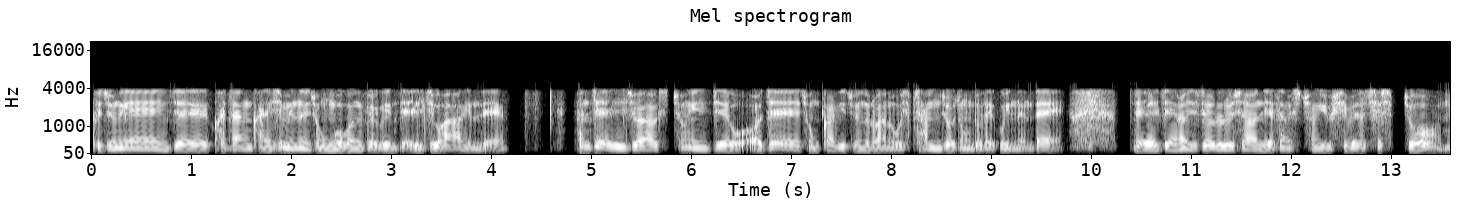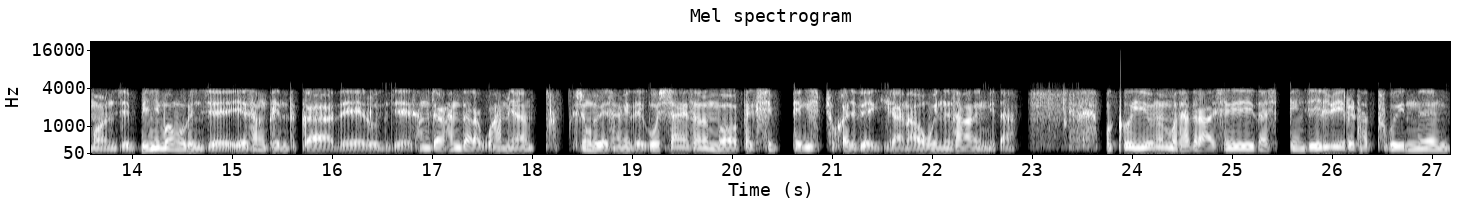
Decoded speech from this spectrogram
그 중에 이제 가장 관심 있는 종목은 결국 이제 LG화학인데 현재 LG화학 시총이 이제 어제 종가 기준으로 한 53조 정도 되고 있는데 이제 LG 에너지 솔루션 예상 시총이 60에서 70조 뭐 이제 미니멈으로 이제 예상 밴드가 내로 이제 상장을 한다라고 하면 그 정도 예상이 되고 시장에서는 뭐 110, 120조까지도 얘기가 나오고 있는 상황입니다. 뭐 그 이유는 뭐 다들 아시다시피 이제 1위를 다투고 있는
